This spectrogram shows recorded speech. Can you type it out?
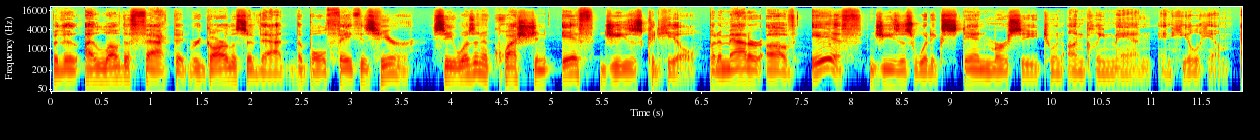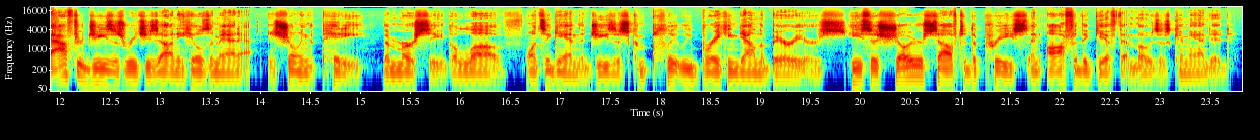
But the, I love the fact that regardless of that, the bold faith is here. See, it wasn't a question if Jesus could heal, but a matter of if Jesus would extend mercy to an unclean man and heal him. After Jesus reaches out and he heals the man, uh, showing the pity, the mercy, the love, once again, that Jesus completely breaking down the barriers. He says, Show yourself to the priest and offer the gift that Moses commanded.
